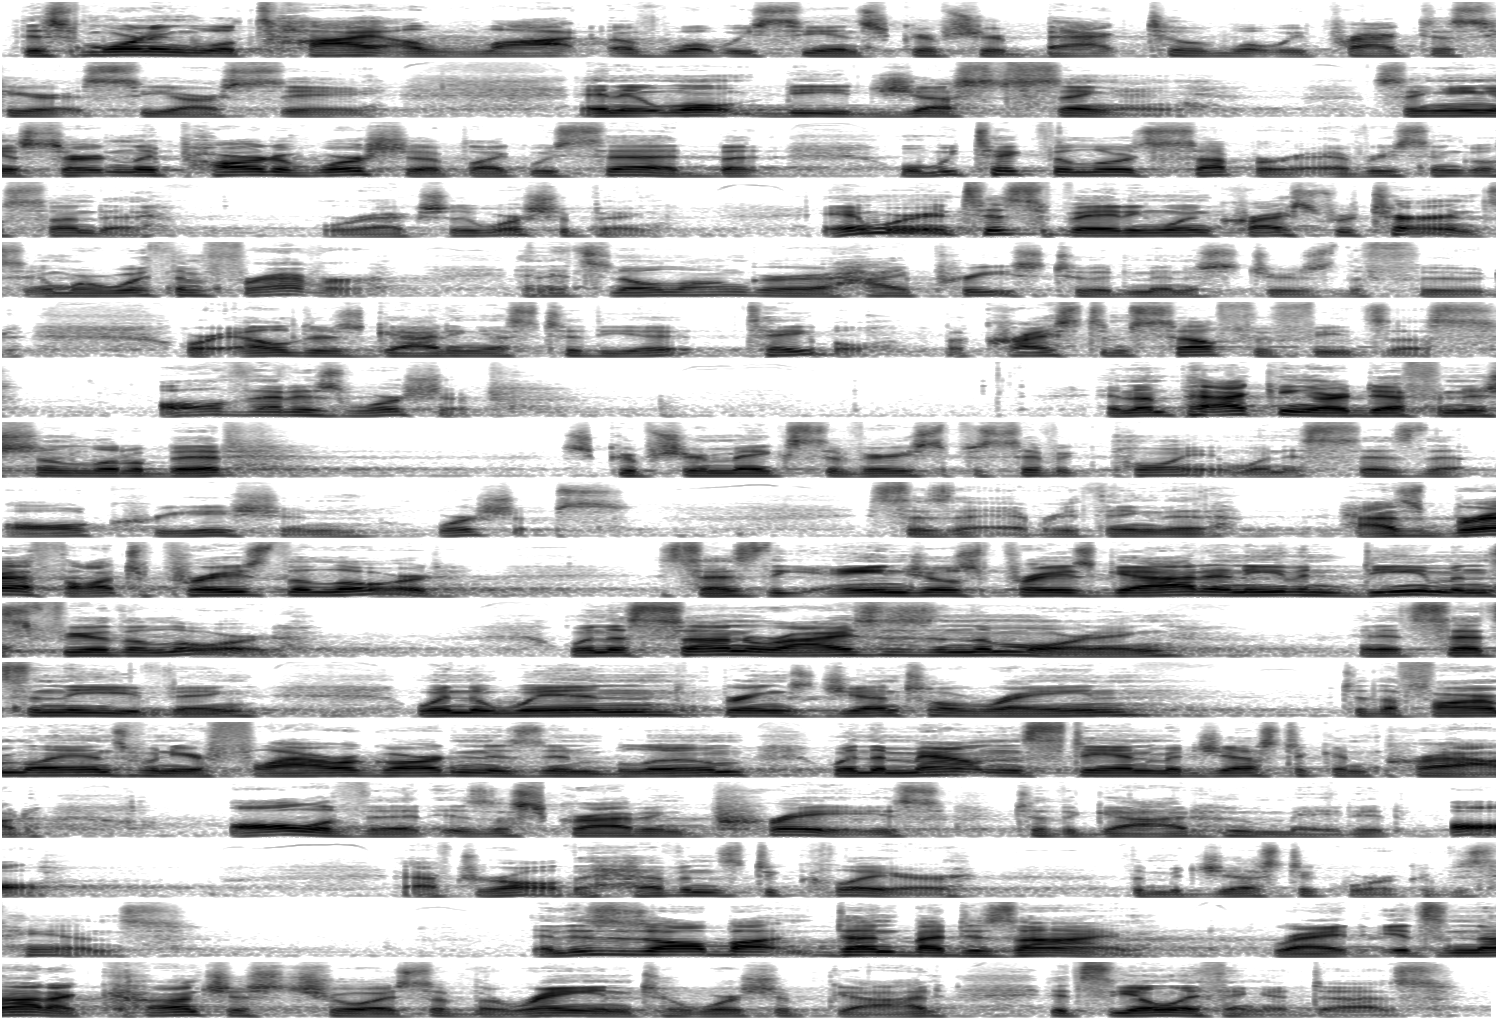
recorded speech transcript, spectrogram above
This morning, we'll tie a lot of what we see in Scripture back to what we practice here at CRC. And it won't be just singing. Singing is certainly part of worship, like we said, but when we take the Lord's Supper every single Sunday, we're actually worshiping. And we're anticipating when Christ returns and we're with Him forever. And it's no longer a high priest who administers the food or elders guiding us to the uh, table, but Christ himself who feeds us. All that is worship. And unpacking our definition a little bit, Scripture makes a very specific point when it says that all creation worships. It says that everything that has breath ought to praise the Lord. It says the angels praise God and even demons fear the Lord. When the sun rises in the morning and it sets in the evening, when the wind brings gentle rain to the farmlands, when your flower garden is in bloom, when the mountains stand majestic and proud, all of it is ascribing praise to the God who made it all. After all, the heavens declare the majestic work of his hands. And this is all done by design, right? It's not a conscious choice of the rain to worship God, it's the only thing it does.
